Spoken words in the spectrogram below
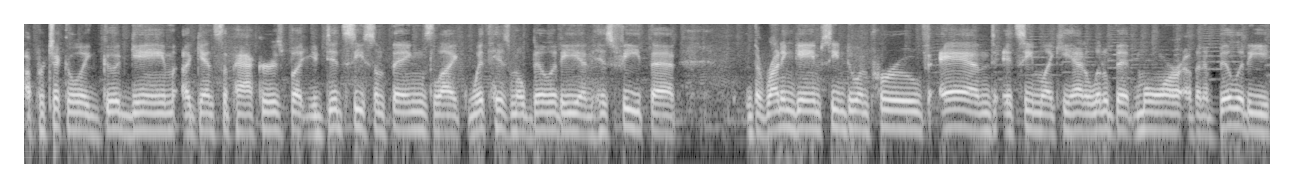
a particularly good game against the Packers, but you did see some things like with his mobility and his feet that the running game seemed to improve, and it seemed like he had a little bit more of an ability,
